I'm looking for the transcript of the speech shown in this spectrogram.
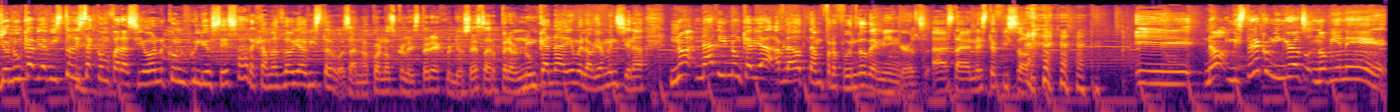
Yo nunca había visto esa comparación con Julio César, jamás lo había visto. O sea, no conozco la historia de Julio César, pero nunca nadie me lo había mencionado. No, nadie nunca había hablado tan profundo de Mean Girls hasta en este episodio. Y no, mi historia con Mean Girls no viene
